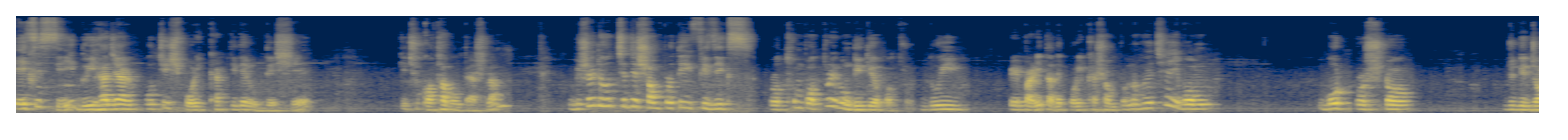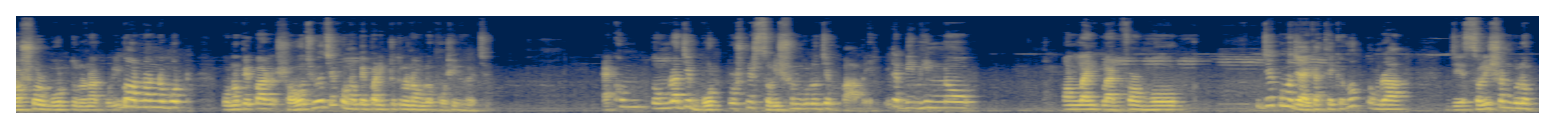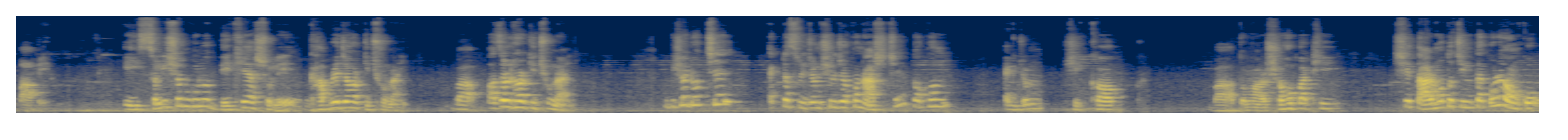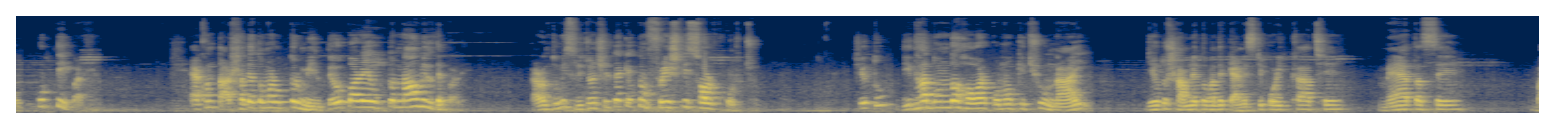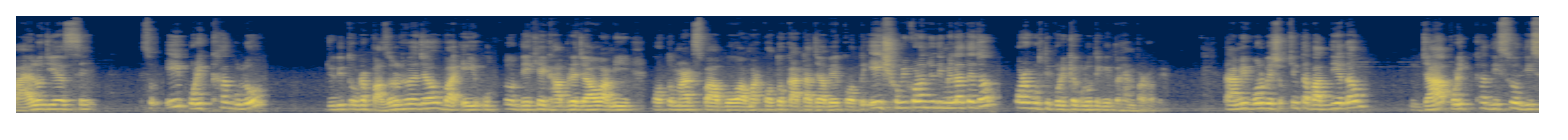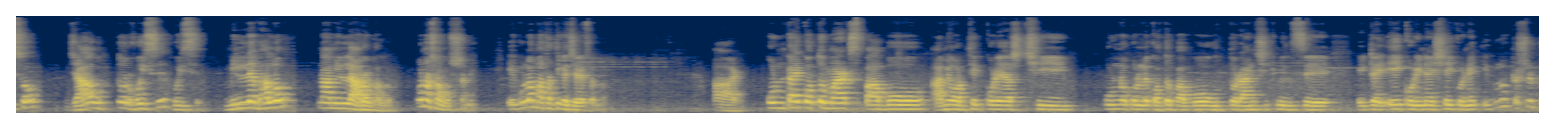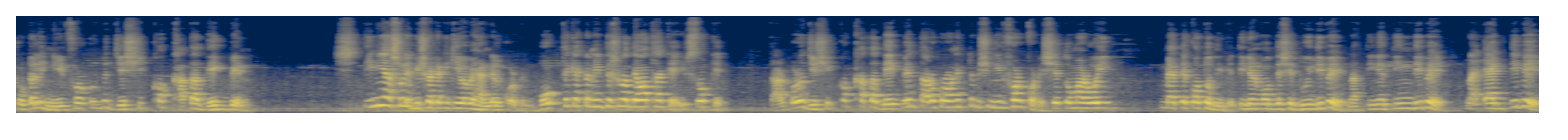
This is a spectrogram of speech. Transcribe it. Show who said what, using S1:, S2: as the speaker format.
S1: HSC দুই হাজার পঁচিশ পরীক্ষার্থীদের উদ্দেশ্যে কিছু কথা বলতে আসলাম। বিষয়টা হচ্ছে যে, সম্প্রতি ফিজিক্স প্রথম পত্র এবং দ্বিতীয় পত্র, দুই পেপারই তাদের পরীক্ষা সম্পন্ন হয়েছে এবং বোর্ড প্রশ্ন, যদি যশোর বোর্ড তুলনা করি বা অন্যান্য বোর্ড, কোনো পেপার সহজ হয়েছে, কোনো পেপার একটু তুলনামূলক কঠিন হয়েছে। এখন তোমরা যে বোর্ড প্রশ্নের সলিউশনগুলো যে পাবে, এটা বিভিন্ন অনলাইন প্ল্যাটফর্ম হোক, যে কোনো জায়গা থেকে হোক, তোমরা যে সলিউশনগুলো পাবে। এই সলিউশনগুলো দেখে আসলে ঘাবড়ে যাওয়ার কিছু নাই বা পাজল হওয়ার কিছু নাই। বিষয়টা হচ্ছে, একটা সৃজনশীল যখন আসছে, তখন একজন শিক্ষক বা তোমার সহপাঠী, সে তার মতো চিন্তা করে অঙ্ক করতেই পারে। এখন তার সাথে তোমার উত্তর মিলতেও পারে, উত্তর নাও মিলতে পারে। কারণ তুমি সৃজনশীলটাকে একদম ফ্রেশলি সলভ করছ। সেহেতু দ্বিধাদ্বন্দ্ব হওয়ার কোনো কিছু নাই। যেহেতু সামনে তোমাদের কেমিস্ট্রি পরীক্ষা আছে ম্যাথ আছে বায়োলজি আছে সো এই পরীক্ষাগুলো যদি তোমরা পাজল হয়ে যাও বা এই উত্তর দেখে ঘাবড়ে যাও, আমি কত মার্কস পাবো, আমার কত কাটা যাবে, কত, এই সমীকরণ যদি মেলাতে যাও, পরবর্তী পরীক্ষাগুলোতে কিন্তু হ্যাম্পার হবে। তা আমি বলব, এসব চিন্তা বাদ দিয়ে দাও, যা পরীক্ষা দিছো দিছো, যা উত্তর হইছে হইছে। মিললে ভালো, না মিললে আরও ভালো, কোনো সমস্যা নেই। এগুলো মাথা থেকে ছেড়ে ফেলো। আর কোনটায় কত মার্কস পাবো, আমি অর্ধেক করে আসছি পূর্ণ করলে কত পাবো, উত্তর আংশিক মিলছে, এটা এই করি নাই, সেই করি নাই, এগুলো আসলে টোটালি নির্ভর করবে যে শিক্ষক খাতা দেখবেন। তিনি আসলে বিষয়টাকে কীভাবে হ্যান্ডেল করবেন? বোর্ড থেকে একটা নির্দেশনা দেওয়া থাকে ইটস ওকে তারপরেও যে শিক্ষক খাতা দেখবেন, তার উপর অনেকটা বেশি নির্ভর করে, সে তোমার ওই ম্যাথে কত দিবে? তিনের মধ্যে সে দুই দিবে, না তিনে তিন দিবে, না এক দিবে?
